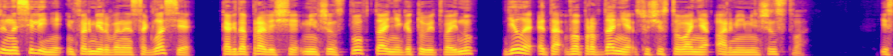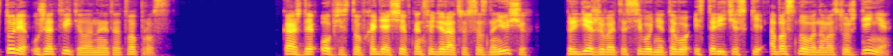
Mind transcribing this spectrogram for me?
ли население информированное согласие, когда правящее меньшинство втайне готовит войну, делая это в оправдание существования армии меньшинства? История уже ответила на этот вопрос. Каждое общество, входящее в конфедерацию сознающих, придерживается сегодня того исторически обоснованного суждения,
